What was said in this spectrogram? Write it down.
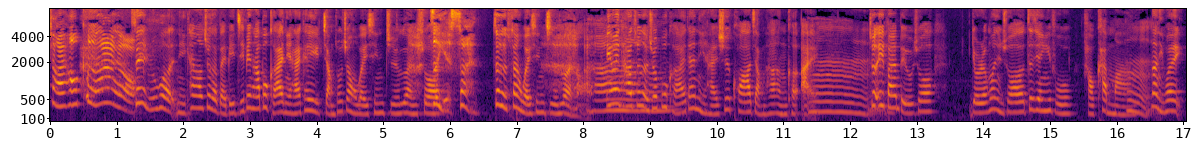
小孩好可爱哦。所以如果你看到这个 baby，即便他不可爱，你还可以讲出这种唯心之论，说这也算。这个算唯心之论哦，因为他真的就不可爱，但你还是夸奖他很可爱。嗯，就一般比如说，有人问你说这件衣服好看吗？嗯，那你会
